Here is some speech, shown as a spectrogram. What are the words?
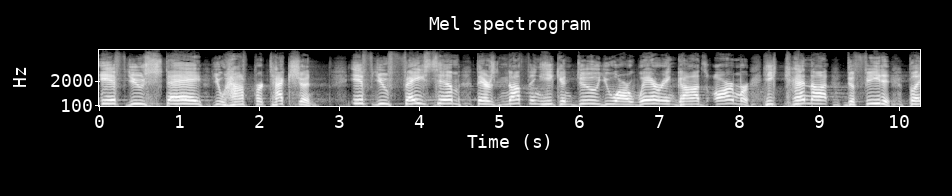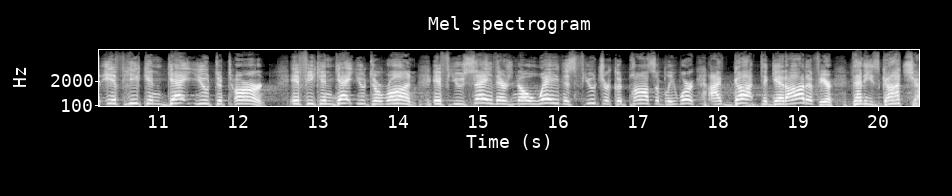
If you stay, you have protection. If you face him, there's nothing he can do. You are wearing God's armor. He cannot defeat it. But if he can get you to turn, if he can get you to run, if you say there's no way this future could possibly work, I've got to get out of here, then he's got you.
